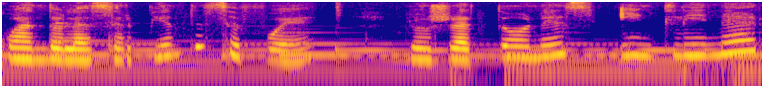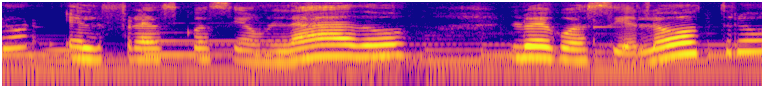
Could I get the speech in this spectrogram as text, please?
Cuando la serpiente se fue, los ratones inclinaron el frasco hacia un lado, luego hacia el otro,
